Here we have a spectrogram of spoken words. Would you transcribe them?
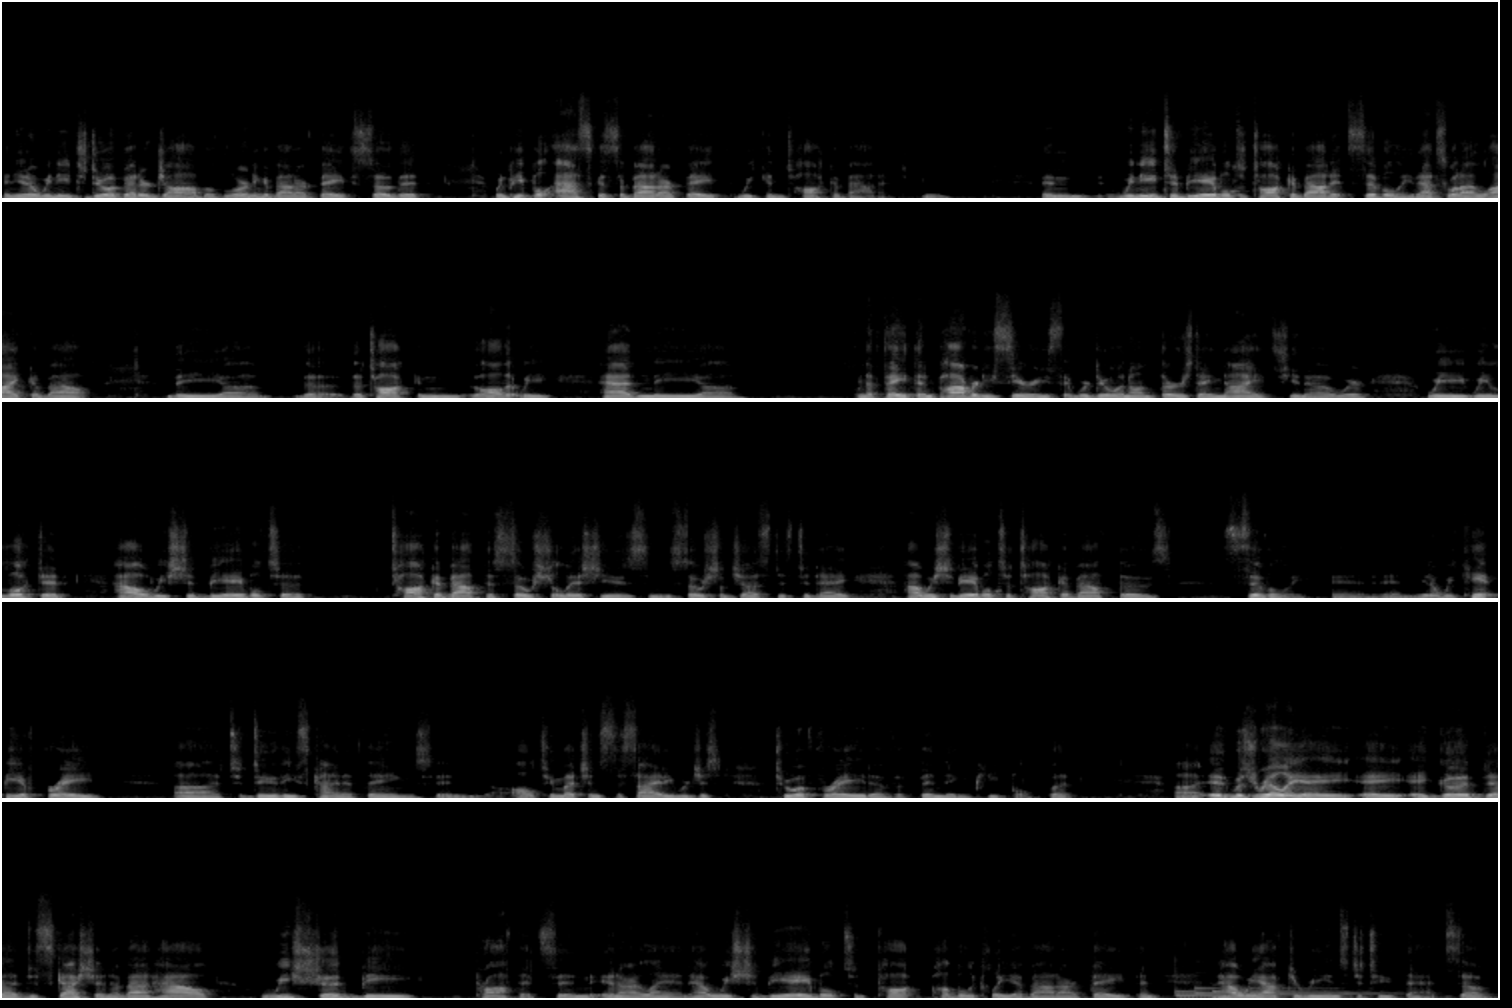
and you know we need to do a better job of learning about our faith so that when people ask us about our faith we can talk about it and we need to be able to talk about it civilly. That's what I like about the uh, the the talk and all that we had in the uh, in the faith and poverty series that we're doing on Thursday nights. You know, where we we looked at how we should be able to talk about the social issues and social justice today, how we should be able to talk about those civilly, and and you know we can't be afraid uh, to do these kind of things. And all too much in society, we're just too afraid of offending people. But uh, it was really a, a, a good uh, discussion about how we should be prophets in, in our land, how we should be able to talk publicly about our faith and, and how we have to reinstitute that. So,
